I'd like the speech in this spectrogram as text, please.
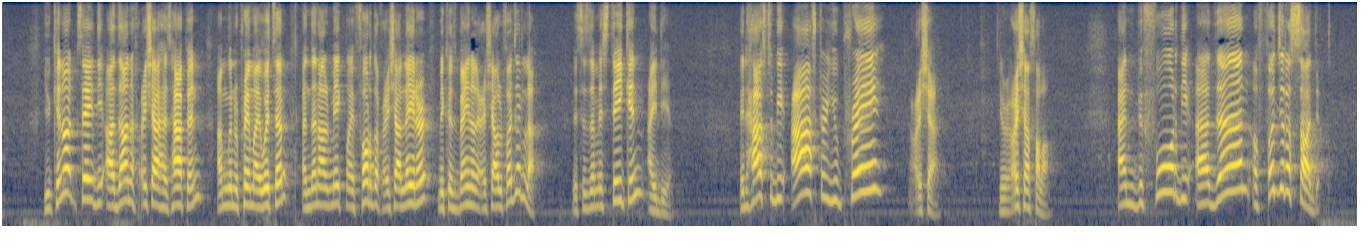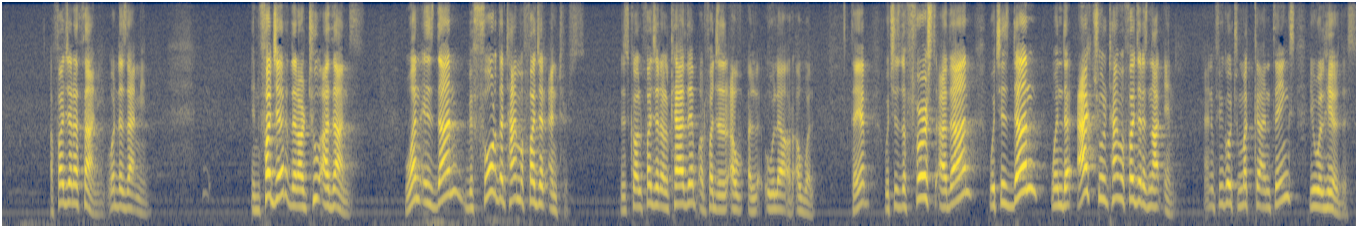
You cannot say the adhan of Isha has happened, I'm going to pray my witr, and then I'll make my fard of Isha later because bain al Isha al Fajr la. This is a mistaken idea. It has to be after you pray Isha, your Isha Salah. And before the adhan of Fajr al-Sadiq, a Fajr al-Thani. What does that mean? In Fajr, there are two adhans. One is done before the time of Fajr enters. This is called Fajr al-Kadib or Fajr al-Ula or Awal. Tayyib, which is the first adhan, which is done when the actual time of Fajr is not in. And if you go to Mecca and things, you will hear this.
